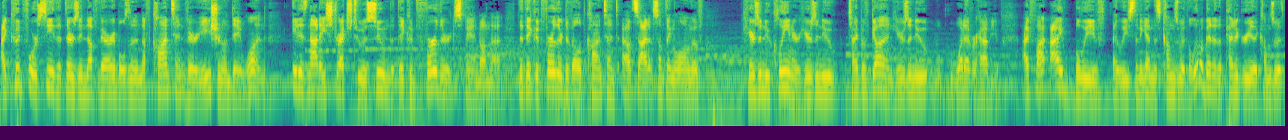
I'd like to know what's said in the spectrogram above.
I could foresee that there's enough variables and enough content variation on day one. It is not a stretch to assume that they could further expand on that, that they could further develop content outside of something along of here's a new cleaner, here's a new type of gun, here's a new whatever have you. I fi- I believe at least, and again, this comes with a little bit of the pedigree that comes with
